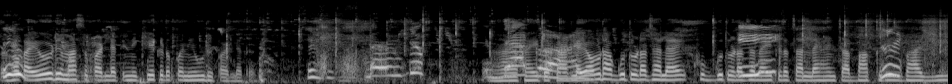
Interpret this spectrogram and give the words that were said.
बघा हो एवढे मासे पडल्या त्यांनी खेकडं पण एवढे पडल्या तर. काही तर काढलं एवढा गुतोडा झालाय खूप गुतोडा झालाय. इकडं चाललाय ह्यांचा भाकरी भाजी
